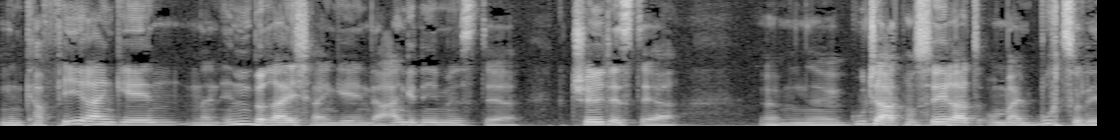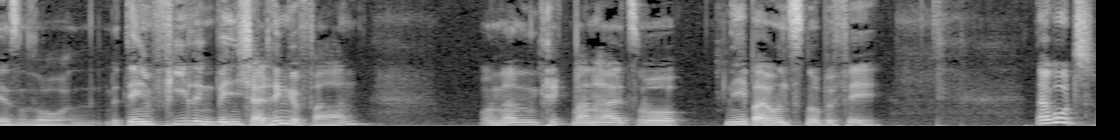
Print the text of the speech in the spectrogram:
in einen Café reingehen, in einen Innenbereich reingehen, der angenehm ist, der gechillt ist, der ähm, eine gute Atmosphäre hat, um mein Buch zu lesen. So. Mit dem Feeling bin ich halt hingefahren. Und dann kriegt man halt so, nee, bei uns nur Buffet. Na gut,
